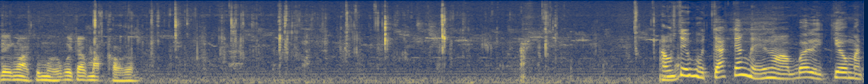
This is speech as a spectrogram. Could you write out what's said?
เล็กหน่อยคือมือไปจากมักเขาครับเอาสิหูจักจังไหนหนอบ่ได้เกี่ยวมัน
